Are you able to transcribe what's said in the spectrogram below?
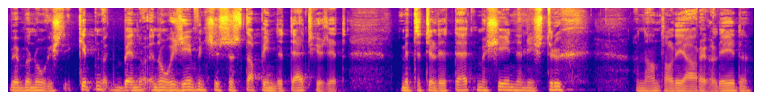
We hebben nog eens, ik, heb, ik ben nog eens eventjes een stap in de tijd gezet. Met de teletijdmachine is terug, een aantal jaren geleden.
